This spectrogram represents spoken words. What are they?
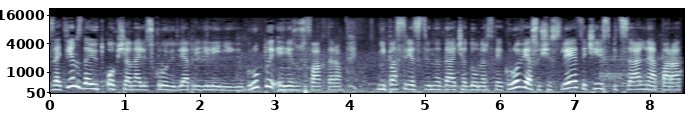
Затем сдают общий анализ крови для определения ее группы резус-фактора. Непосредственно дача донорской крови осуществляется через специальный аппарат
